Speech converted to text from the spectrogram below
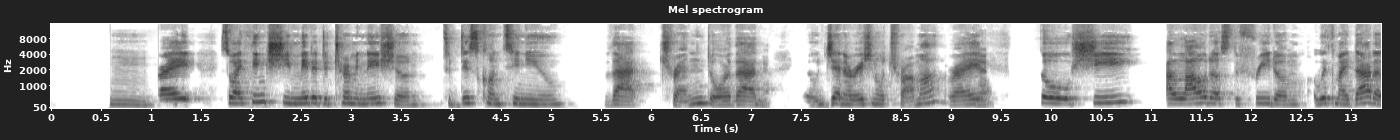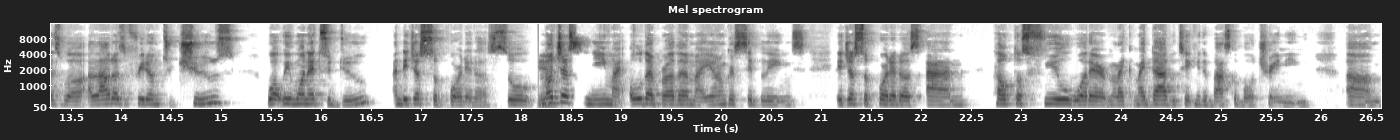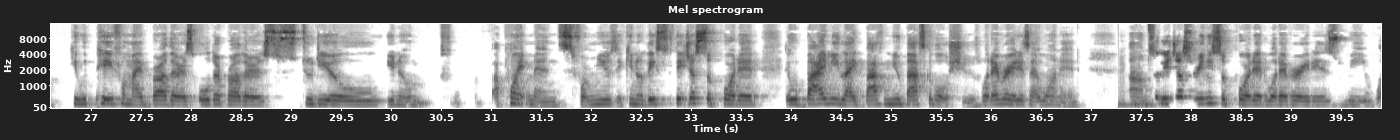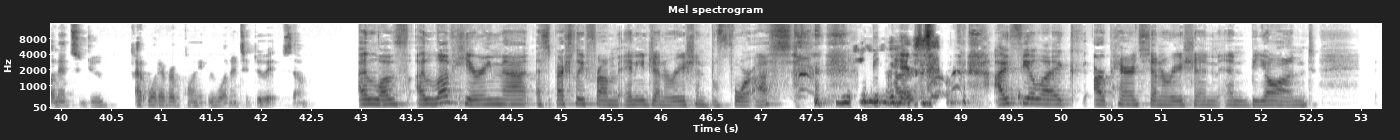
Mm. Right. So I think she made a determination to discontinue that trend or that yeah know, generational trauma, right? Yeah. So she allowed us the freedom with my dad as well, allowed us the freedom to choose what we wanted to do. And they just supported us. So yeah. not just me, my older brother, my younger siblings, they just supported us and helped us feel whatever. Like my dad would take me to basketball training. Um, he would pay for my brother's older brother's studio, you know, appointments for music. You know, they they just supported. They would buy me like bath, new basketball shoes, whatever it is I wanted. Um, mm-hmm. Um, so they just really supported whatever it is we wanted to do at whatever point we wanted to do it. So. I love I love hearing that, especially from any generation before us, because I feel like our parents' generation and beyond,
